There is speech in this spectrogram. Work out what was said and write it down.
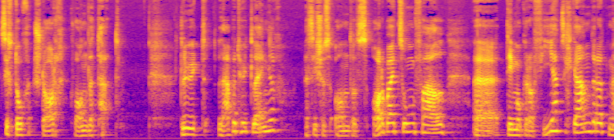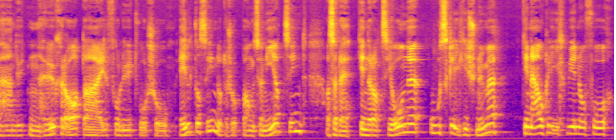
sich doch stark gewandelt hat. Die Leute leben heute länger, es ist ein anderes Arbeitsumfeld, äh, die Demografie hat sich geändert. Wir haben heute einen höheren Anteil von Leuten, die schon älter sind oder schon pensioniert sind. Also der Generationenausgleich ist nicht mehr genau gleich wie noch vor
